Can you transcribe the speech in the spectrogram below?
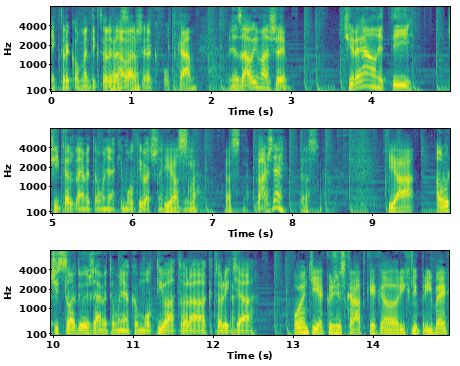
niektoré komenty, ktoré Jasne. dávaš k fotkám. Mňa zaujíma, že či reálne ty čítaš, dajme tomu, nejaké motivačné knihy. Jasné, jasné. Vážne? Jasné. Ja... Alebo či sleduješ, dajme tomu, nejakého motivátora, ktorý tak. ťa... Poviem ti, akože skrátke, rýchly príbeh.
